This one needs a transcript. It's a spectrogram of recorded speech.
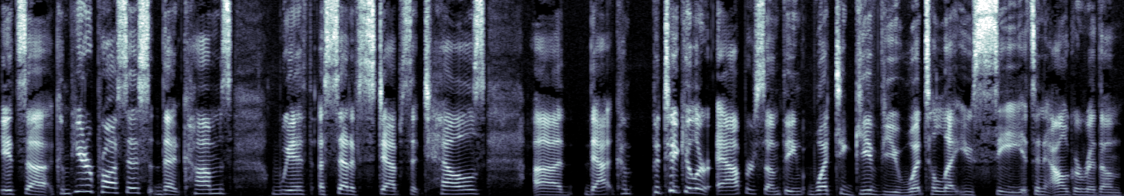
it's a computer process that comes with a set of steps that tells uh, that particular app or something what to give you, what to let you see. It's an algorithm.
